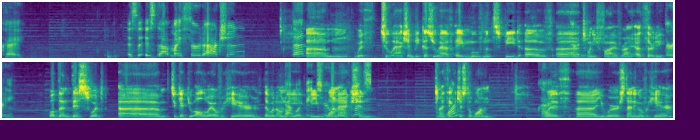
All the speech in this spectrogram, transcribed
Okay. Is th- is that my third action? Then Um, with two action, because you have a movement speed of uh, 30. 25, right? Uh, 30. thirty. Well, then this would, um, to get you all the way over here, there would only that would be two one movements? action. I think One? just a one. Okay. With, uh, you were standing over here.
